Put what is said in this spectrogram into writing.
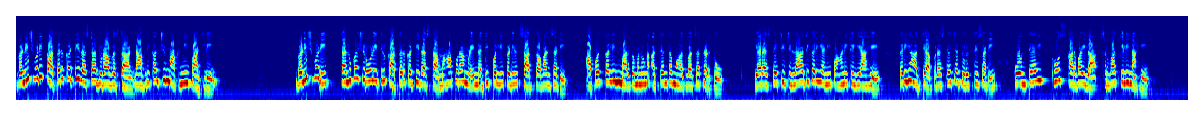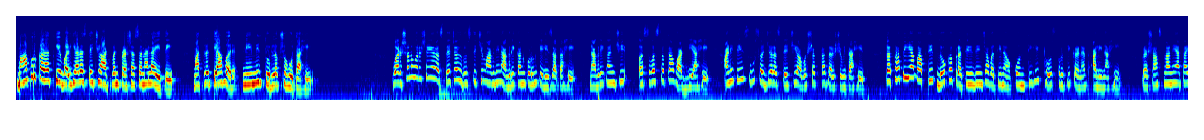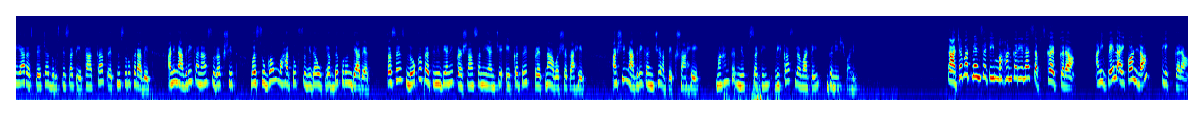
गणेशवाडी कातरकट्टी रस्ता दुरावस्था नागरिकांची मागणी वाढली. गणेशवाडी तालुका शिरोळ येथील कातरकट्टी रस्ता महापुरामुळे नदीपलीकडील सात गावांसाठी आपत्कालीन मार्ग म्हणून अत्यंत महत्त्वाचा ठरतो. या रस्त्याची जिल्हाधिकारी यांनी पाहणी केली आहे तरी अद्याप रस्त्याच्या दुरुस्तीसाठी कोणत्याही ठोस कारवाईला सुरुवात केली नाही. महापूर काळात केवळ या रस्त्याची आठवण प्रशासनाला येते मात्र त्यावर नेहमीच दुर्लक्ष होत आहे. वर्षानुवर्षे या रस्त्याच्या दुरुस्तीची मागणी नागरिकांकडून केली जात आहे. नागरिकांची अस्वस्थता वाढली आहे आणि ते सुसज्ज रस्त्याची आवश्यकता दर्शवित आहेत. तथापि या बाबतीत लोकप्रतिनिधींच्या वतीनं कोणतीही ठोस कृती करण्यात आली नाही. प्रशासनाने आता या रस्त्याच्या दुरुस्तीसाठी तात्काळ प्रयत्न सुरू करावेत आणि नागरिकांना सुरक्षित व सुगम वाहतूक सुविधा उपलब्ध करून द्याव्यात. तसेच लोकप्रतिनिधी आणि प्रशासन यांचे एकत्रित प्रयत्न आवश्यक आहेत. अशी नागरिकांची अपेक्षा आहे. महानकर न्यूजसाठी विकास लवाटे गणेशवाडी. ताज्या बातम्यांसाठी महानकरेला सबस्क्राईब करा आणि बेल आयकॉनला क्लिक करा.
